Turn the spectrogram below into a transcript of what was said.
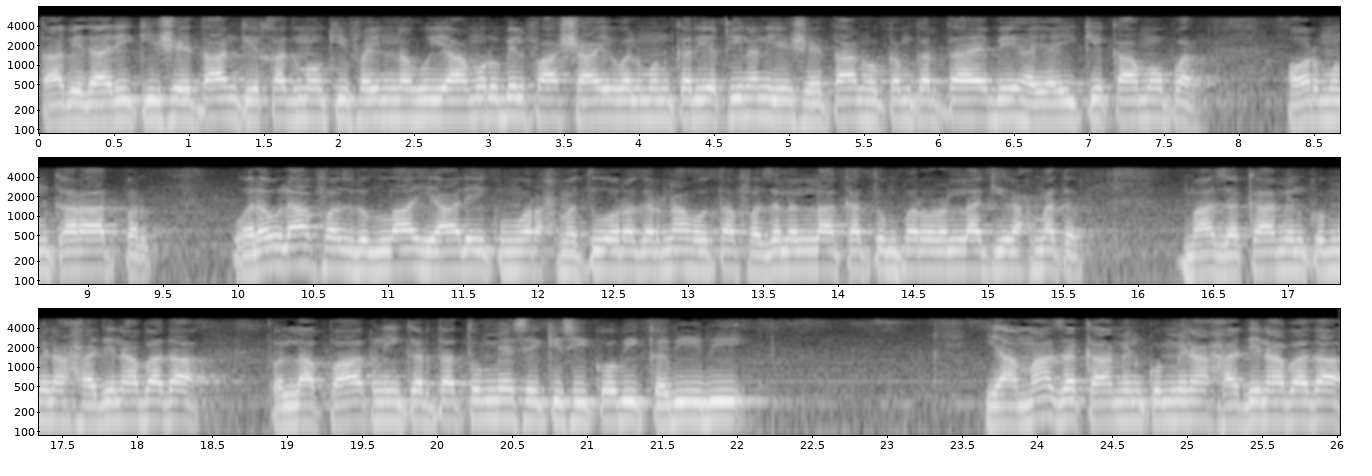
تابیداری کی شیطان کے قدموں کی فن نہ ہوئی عامر بالفاشائی والمنکر، یقیناً یہ شیطان حکم کرتا ہے بے حیائی کے کاموں پر اور منکرات پر۔ ولولا فضل اللہ علیکم و رحمت اور اگر نہ ہوتا فضل اللہ کا تم پر اور اللہ کی رحمت، ما زکام ان کم منا حدین آبادا تو اللہ پاک نہیں کرتا تم میں سے کسی کو بھی کبھی بھی۔ یا ما زکام ان کم منا حدین آبادا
